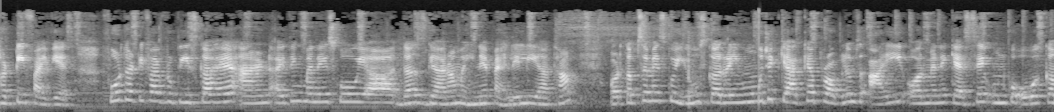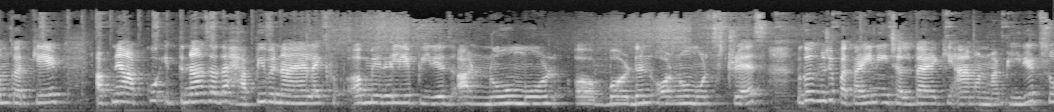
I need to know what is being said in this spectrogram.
thirty five yes four thirty five rupees का है एंड आई थिंक मैंने इसको या दस ग्यारह महीने पहले लिया था और तब से मैं इसको यूज़ कर रही हूँ। मुझे क्या क्या प्रॉब्लम्स आई और मैंने कैसे उनको ओवरकम करके अपने आप को इतना ज़्यादा हैप्पी बनाया। लाइक like, अब मेरे लिए periods are no more burden और नो मोर स्ट्रेस बिकॉज़ मुझे पता ही नहीं चलता है कि I am on my period so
